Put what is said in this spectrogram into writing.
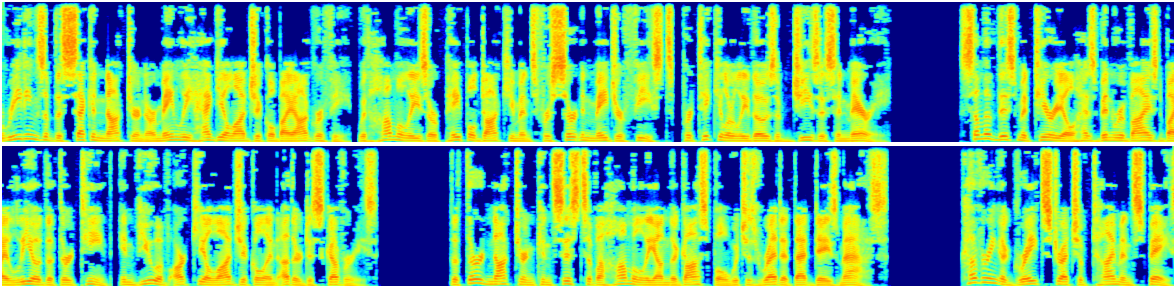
readings of the second nocturne are mainly hagiological biography, with homilies or papal documents for certain major feasts, particularly those of Jesus and Mary. Some of this material has been revised by Leo XIII, in view of archaeological and other discoveries. The third nocturne consists of a homily on the Gospel which is read at that day's Mass. Covering a great stretch of time and space,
